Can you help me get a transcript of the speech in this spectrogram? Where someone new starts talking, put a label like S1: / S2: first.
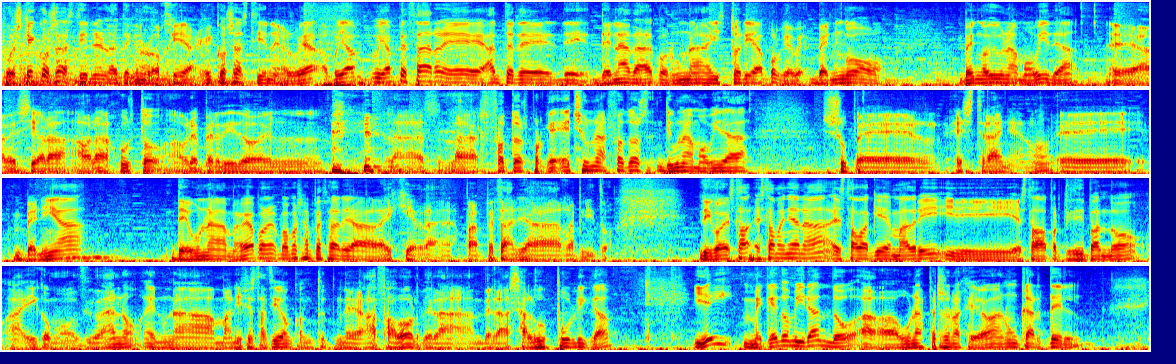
S1: Pues qué cosas tiene la tecnología, qué cosas tiene. Voy a, voy a- voy a empezar eh, antes de, de- nada con una historia porque ve- vengo vengo de una movida. eh, a ver si ahora ahora justo habré perdido el- las, las fotos porque he hecho unas fotos de una movida súper extraña, ¿no? Eh, venía de una. Me voy a poner. Vamos a empezar ya a la izquierda, eh, para empezar ya rapidito. Digo, esta, esta mañana estaba aquí en Madrid y estaba participando ahí como ciudadano en una manifestación con- a favor de la, de la salud pública. Y ahí me quedo mirando a unas personas que llevaban un cartel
